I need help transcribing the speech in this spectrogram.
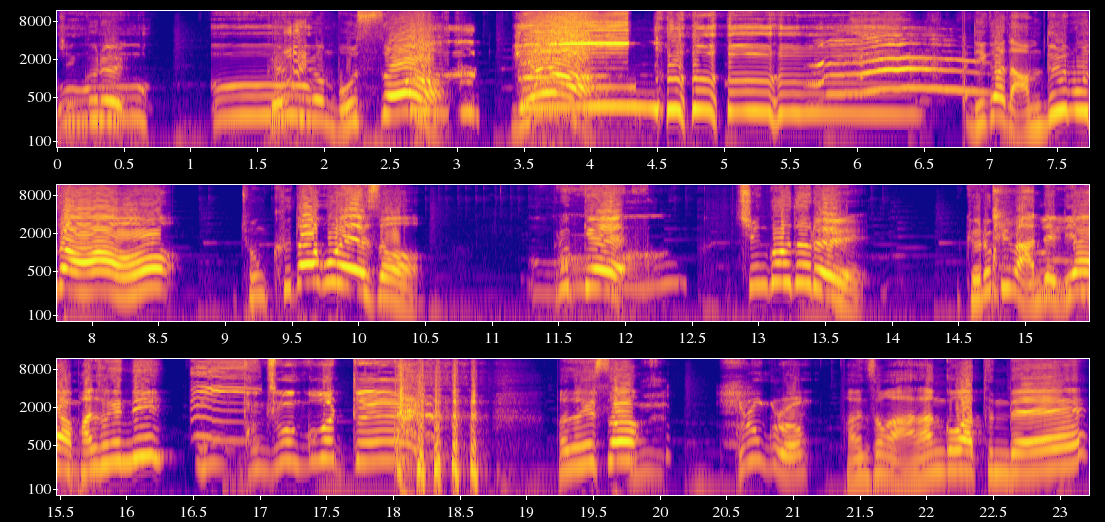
친구를 괴롭히면 못써 리아야 네가 남들보다 어? 좀 크다고 해서 그렇게 친구들을 괴롭히면 안 돼 리아야 반성했니? 방송한 것 같아. 반성했어? 그럼 그럼 반성 안한거 같은데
